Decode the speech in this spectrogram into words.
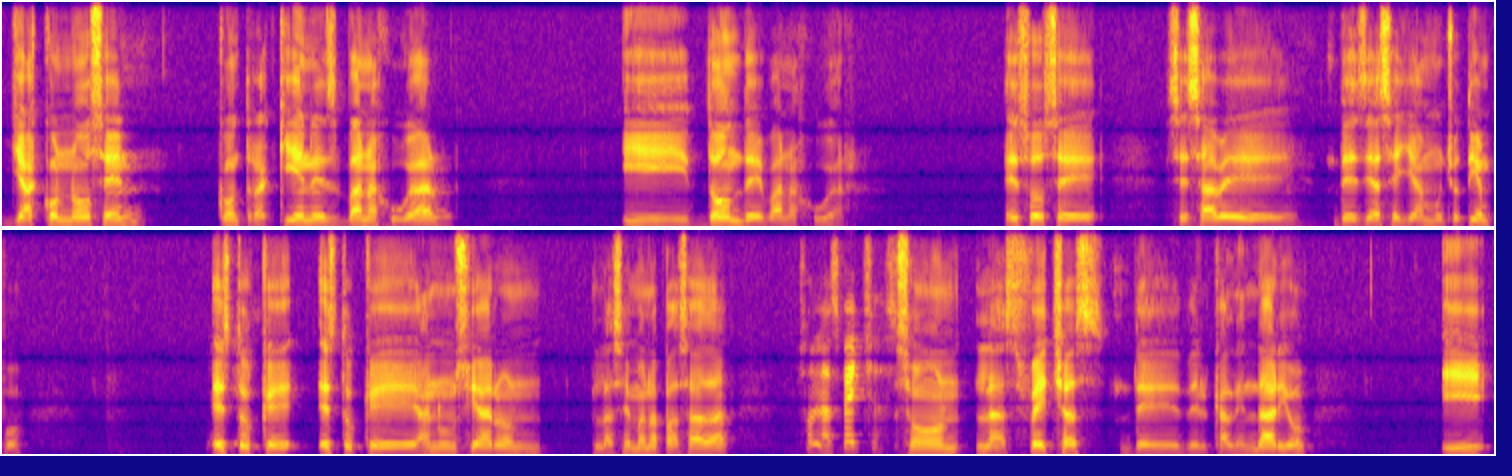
ya conocen contra quiénes van a jugar y dónde van a jugar. Eso se, se sabe desde hace ya mucho tiempo. Esto que, esto que anunciaron la semana pasada son las fechas. Son las fechas del calendario y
